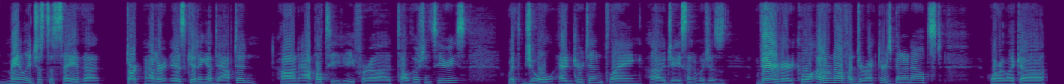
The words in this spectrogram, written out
mainly just to say that Dark Matter is getting adapted on Apple TV for a television series with Joel Edgerton playing uh, Jason, which is very very cool. I don't know if a director's been announced or like a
